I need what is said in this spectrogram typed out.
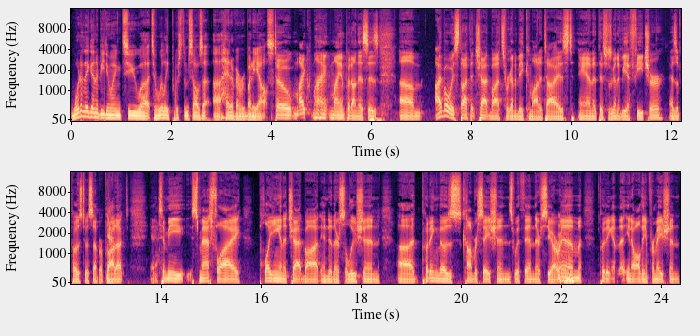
What are they going to be doing to uh, to really push themselves a- ahead of everybody else? So, my my my input on this is um, I've always thought that chatbots were going to be commoditized and that this was going to be a feature as opposed to a separate product. Yeah. And to me, Smashfly plugging in a chatbot into their solution, uh, putting those conversations within their CRM, mm-hmm. putting in the you know all the information.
